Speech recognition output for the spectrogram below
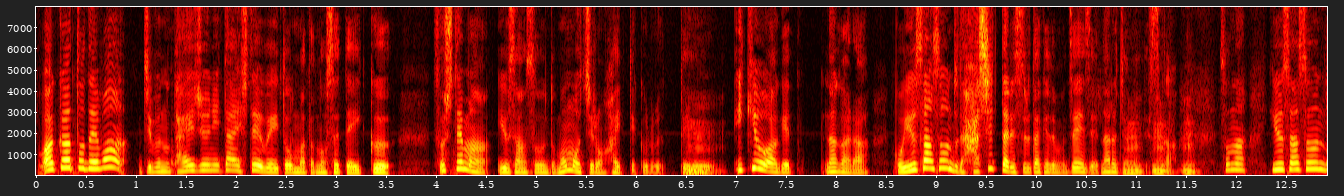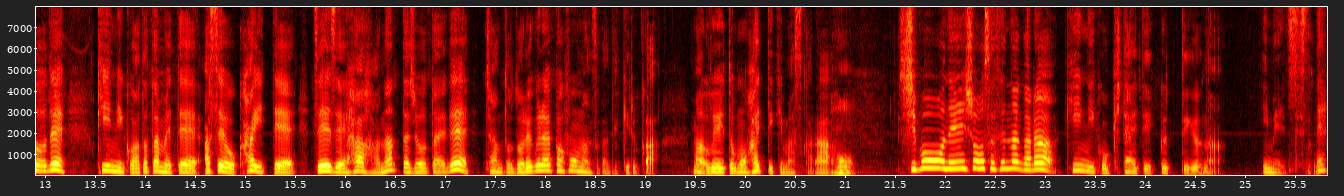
ワークアウトでは自分の体重に対してウェイトをまた乗せていく。そしてまあ有酸素運動ももちろん入ってくるっていう、うん。息を上げながらこう有酸素運動で走ったりするだけでもぜいぜいなるじゃないですか、うんうんそんな有酸素運動で筋肉を温めて汗をかいてぜいぜいハーハーなった状態でちゃんとどれぐらいパフォーマンスができるか、まあ、ウェイトも入ってきますから脂肪を燃焼させながら筋肉を鍛えていくっていうようなイメージですね。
